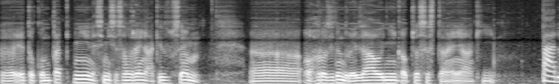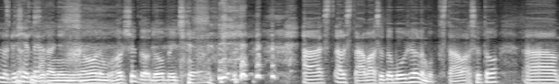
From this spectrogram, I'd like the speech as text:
Eh, je to kontaktní, nesmí se samozřejmě nějakým způsobem uh, ohrozit ten druhý závodník, občas se stane nějaký Pádlo do žebra. zranění, no, nebo horší do, do obliče. a, ale stává se to bohužel, nebo stává se to. A,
